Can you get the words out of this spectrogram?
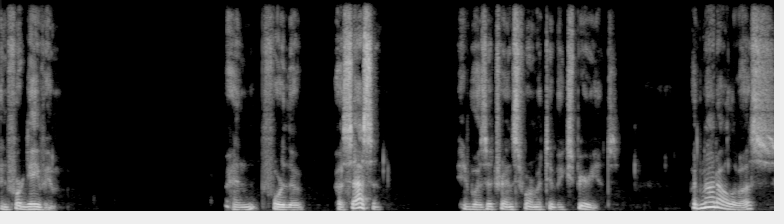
and forgave him. And for the assassin, it was a transformative experience. But not all of us,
